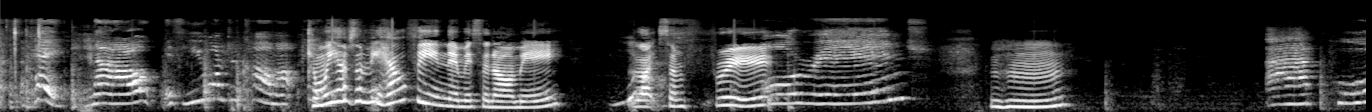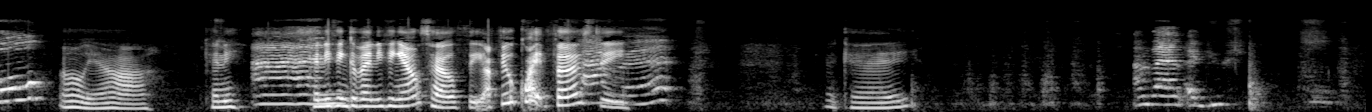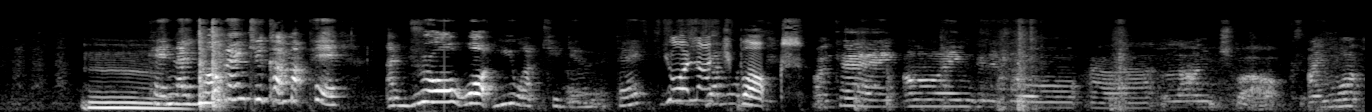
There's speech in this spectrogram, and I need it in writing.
Okay, now, if you want to come up Can we have something healthy in there, Miss Anami? here, Like some fruit. orange, Mm-hmm. apple, Oh, yeah. Can you, and can you think of anything else healthy? I feel quite thirsty. carrot, Okay. and then a juice box. Okay, Mm. now you're going to come up here and draw what you to do, okay? Your lunchbox. Okay, I'm gonna draw a lunchbox. I want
